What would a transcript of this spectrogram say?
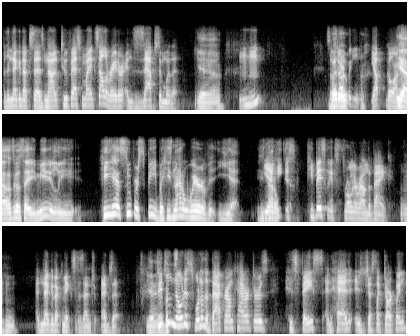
but the Negaduck says, "Not too fast for my accelerator," and zaps him with it. Yeah. Mm-hmm. So But, uh, Darkwing, yep, go on. Yeah, I was gonna say immediately he has super speed, but he's not aware of it yet. He's yeah, not he just he basically gets thrown around the bank, Mhm. And Negaduck makes his ent- exit. Yeah. Did but you notice one of the background characters? His face and head is just like Darkwing.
